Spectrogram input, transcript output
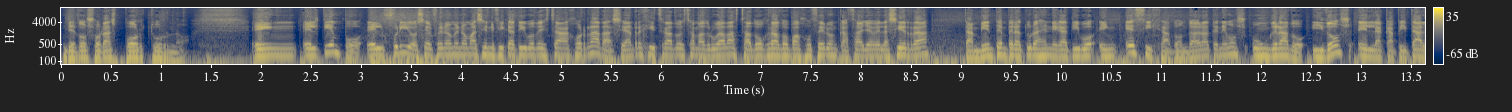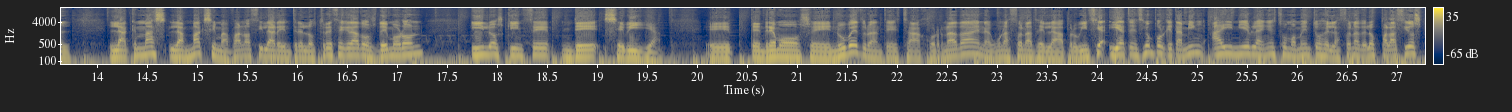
de dos horas por turno. En el tiempo, el frío es el fenómeno más significativo de esta jornada. Se han registrado esta madrugada hasta 2 grados bajo cero en Cazalla de la Sierra, también temperaturas en negativo en Écija, donde ahora tenemos un grado y dos en la capital. Las, máximas van a oscilar entre los 13 grados de Morón y los 15 de Sevilla. Eh, tendremos eh, nube durante esta jornada en algunas zonas de la provincia y atención porque también hay niebla en estos momentos en la zona de los palacios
